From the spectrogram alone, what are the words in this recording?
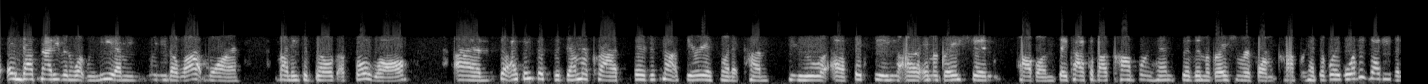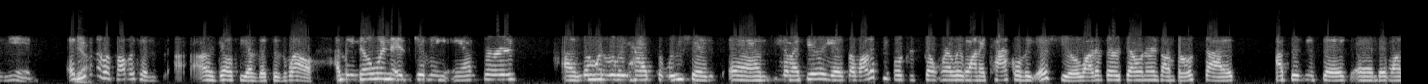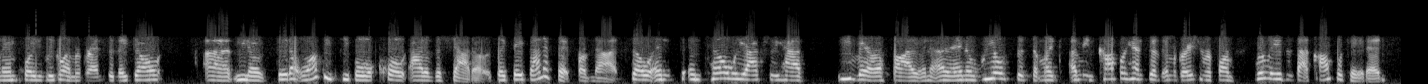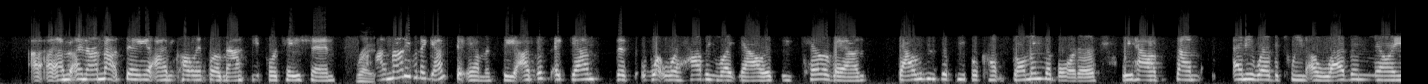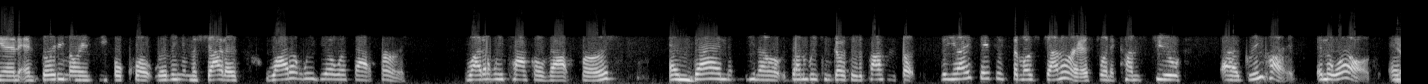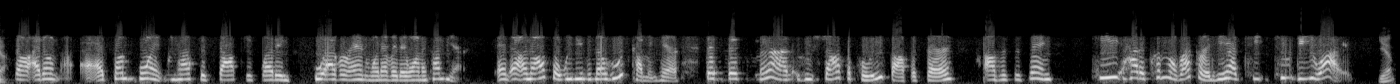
and that's not even what we need. I mean, we need a lot more money to build a full wall. Um, so I think that the Democrats, they're just not serious when it comes to uh, fixing our immigration problems. They talk about comprehensive immigration reform, comprehensive. Like, what does that even mean? And yeah. even the Republicans are guilty of this as well. I mean, no one is giving answers. Uh, no one really has solutions. And, you know, my theory is a lot of people just don't really want to tackle the issue. A lot of their donors on both sides have businesses and they want to employ illegal immigrants and they don't uh, you know, they don't want these people, quote, out of the shadows. Like they benefit from that. So and, until we actually have e-verify and, and a real system, like, I mean, comprehensive immigration reform really isn't that complicated. Uh, I'm, and I'm not saying I'm calling for a mass deportation. Right. I'm not even against the amnesty. I'm just against this. What we're having right now is these caravans, thousands of people come storming the border. We have some anywhere between 11 million and 30 million people, quote, living in the shadows why don't we deal with that first? Why don't we tackle that first? And then, you know, then we can go through the process. But the United States is the most generous when it comes to uh, green cards in the world. And yeah. so I don't, at some point, we have to stop just letting whoever in whenever they want to come here. And, and also, we need to know who's coming here. That this man who shot the police officer, Officer Singh, he had a criminal record. He had t- two DUIs. Yep.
